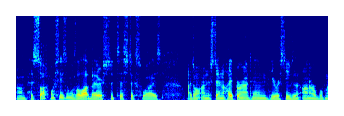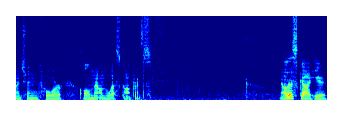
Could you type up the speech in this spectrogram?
Um, his sophomore season was a lot better statistics wise. I don't understand the hype around him. He received an honorable mention for All Mountain West Conference. Now this guy here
